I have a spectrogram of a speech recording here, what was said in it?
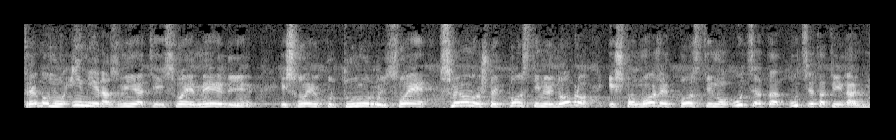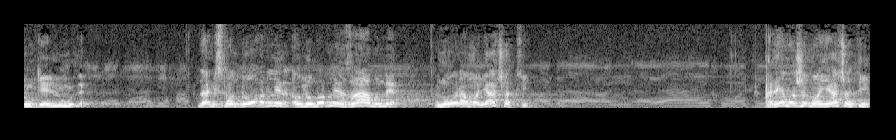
trebamo i mi razvijati svoje medije i svoju kulturu i svoje sve ono što je pozitivno i dobro i što može pozitivno ucjetati, ucjetati na druge ljude. Da bismo odgovorili, odgovorili na zabude, moramo jačati. A ne možemo jačati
